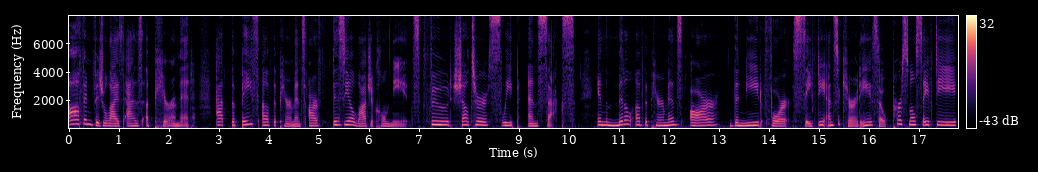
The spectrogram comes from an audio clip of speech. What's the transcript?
often visualized as a pyramid. At the base of the pyramids are physiological needs food, shelter, sleep, and sex. In the middle of the pyramids are the need for safety and security. So personal safety,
